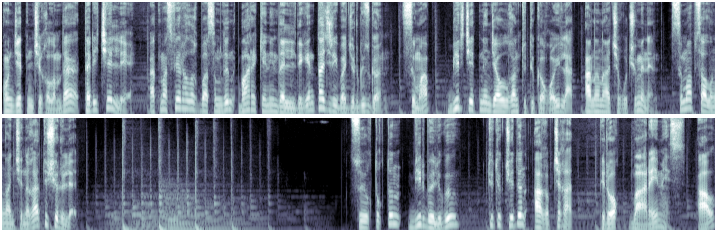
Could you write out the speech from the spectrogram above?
он жетинчи кылымда торричелли атмосфералык басымдын бар экенин далилдеген тажрыйба жүргүзгөн. Сымап бир четинен жабылган түтүккө коюлат анын ачык учу менен сымап салынган чыныга түшүрүлөт. Суюктуктун бир бөлүгү түтүкчөдөн агып чыгат. Бирок баары эмес ал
